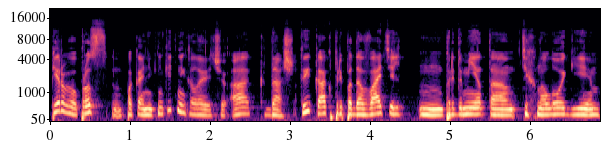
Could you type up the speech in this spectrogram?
первый вопрос пока не к Никите Николаевичу, а к Даше. Ты как преподаватель предмета технологии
